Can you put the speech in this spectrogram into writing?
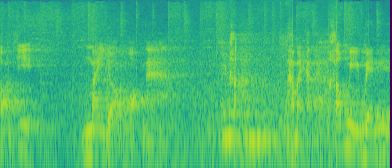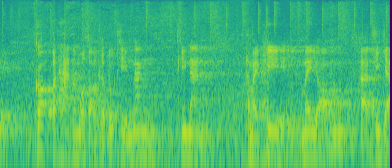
สรที่ ไม่ยอมออกหน้าครับทำไมครับเขามีเบนซ์ก็ประธานสโมสรเกือบทุกทีมนั่งที่นั่นทำไมพี่ไม่ยอมเออที่จะ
